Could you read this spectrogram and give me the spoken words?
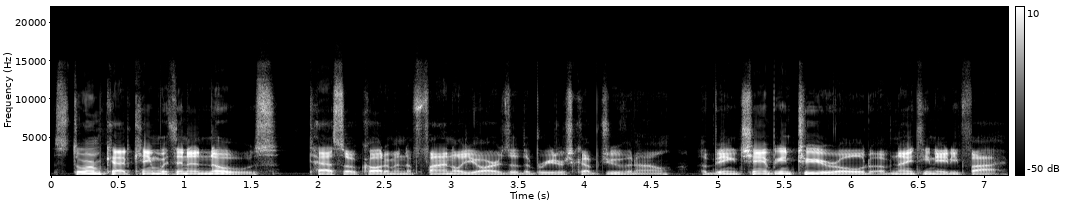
Stormcat came within a nose. Tasso caught him in the final yards of the Breeders' Cup Juvenile of being champion two year old of 1985.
